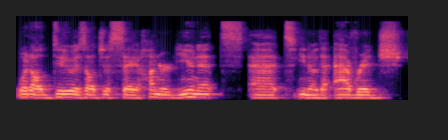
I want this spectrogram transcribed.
What I'll do is I'll just say 100 units at, you know, the average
